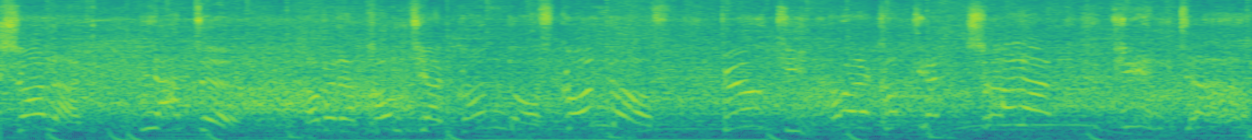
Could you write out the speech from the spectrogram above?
Schollert, Latte, aber da kommt ja Gondorf, Gondorf, Birki, aber da kommt ja Schollert, Ginter.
